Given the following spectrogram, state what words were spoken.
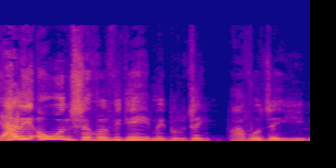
Nie al die ouens wil weet jy, my broer sê, waar word jy hier?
